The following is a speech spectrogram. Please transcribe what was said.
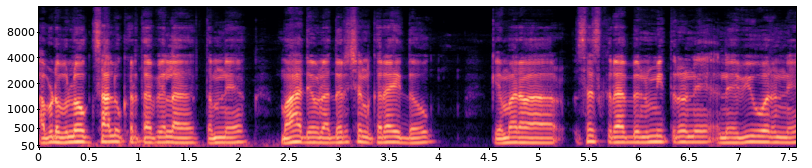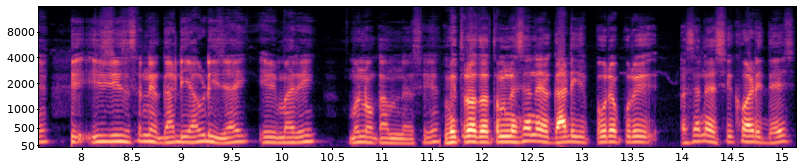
આપણો બ્લોગ ચાલુ કરતાં પહેલાં તમને મહાદેવના દર્શન કરાવી દઉં કે મારા સબસ્ક્રાઈબર મિત્રોને અને વ્યુઅરને ઇઝી છે ને ગાડી આવડી જાય એવી મારી મનોકામના છે. મિત્રો, તો તમને છે ને ગાડી પૂરેપૂરી છે ને શીખવાડી દઈશ.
